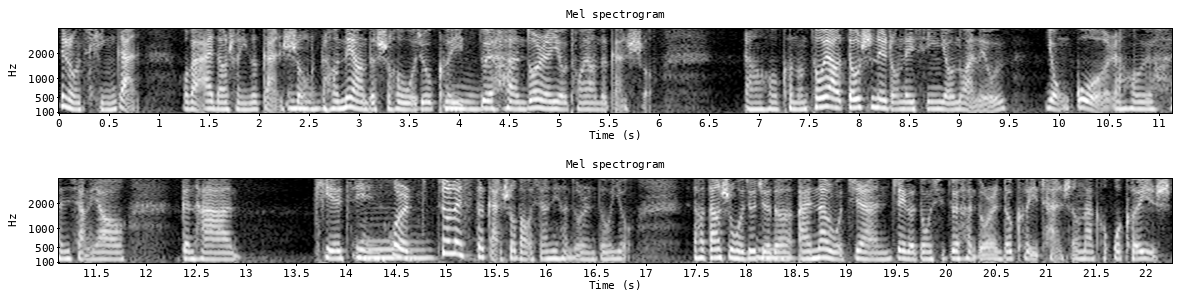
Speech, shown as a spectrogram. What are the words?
那种情感。我把爱当成一个感受，然后那样的时候，我就可以对很多人有同样的感受。然后可能都要都是那种内心有暖流涌过，然后很想要跟他。贴近或者就类似的感受吧，我相信很多人都有。然后当时我就觉得，哎，那我既然这个东西对很多人都可以产生，那可我可以是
